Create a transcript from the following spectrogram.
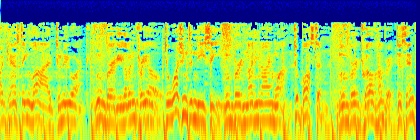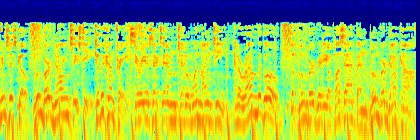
Broadcasting live to New York, Bloomberg 1130. To Washington, D.C., Bloomberg 99.1. To Boston, Bloomberg 1200. To San Francisco, Bloomberg 960. To the country, Sirius XM Channel 119. And around the globe, the Bloomberg Radio Plus app and Bloomberg.com.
